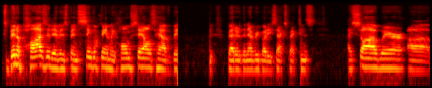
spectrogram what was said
it's been a positive has been single family home sales have been better than everybody's expectations. I saw where uh,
